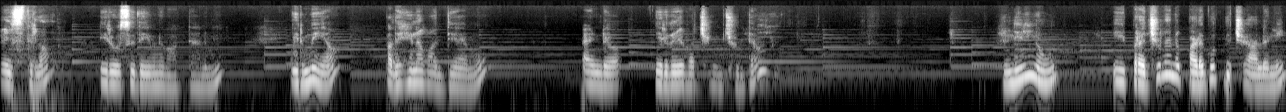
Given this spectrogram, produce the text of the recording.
క్రైస్తుల. ఈరోజు దేవుని వాగ్దానము. ఇర్మియా పదిహేనవ అధ్యాయము అండ్ ఇరవై వచనం చూద్దాం. నిన్ను ఈ ప్రజలను పడగొట్టుచాలని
